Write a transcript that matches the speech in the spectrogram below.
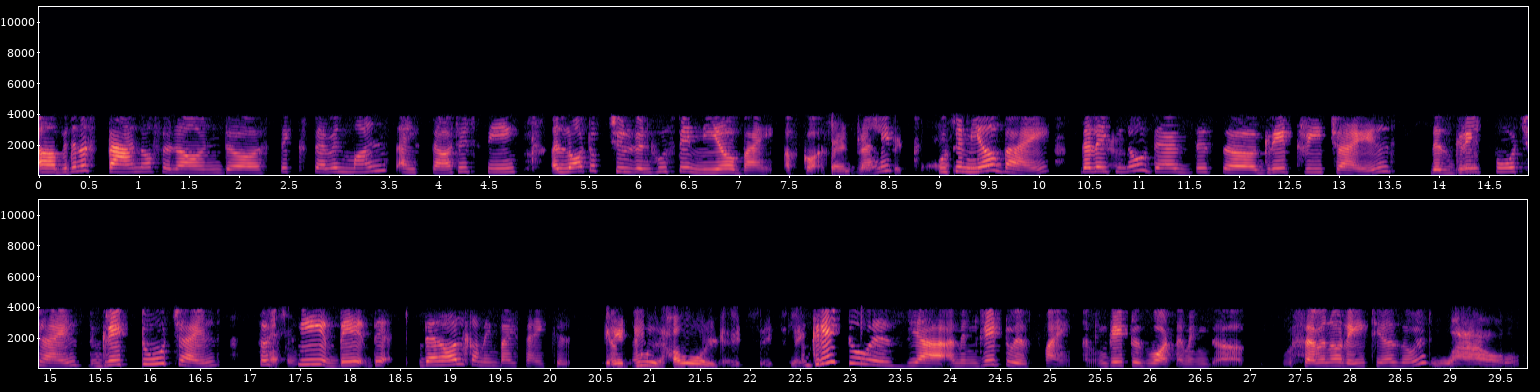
Uh, within a span of around uh, six seven months, I started seeing a lot of children who stay nearby, of course, Fantastic. right? Who stay nearby. They're like yeah. you know, there's this uh, grade three child, there's grade yeah. four child, grade two child so awesome. see, they they they're all coming by cycle. Grade okay? two is how old? It's it's like grade two is yeah. I mean grade two is fine. I mean grade two is what? I mean uh, seven or eight years old. Wow.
